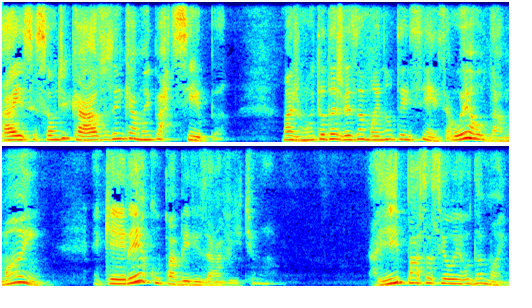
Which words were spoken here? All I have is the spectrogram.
A exceção de casos em que a mãe participa mas muitas das vezes a mãe não tem ciência. O erro da mãe é querer culpabilizar a vítima. Aí passa a ser o erro da mãe.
